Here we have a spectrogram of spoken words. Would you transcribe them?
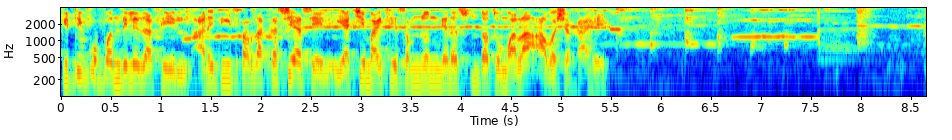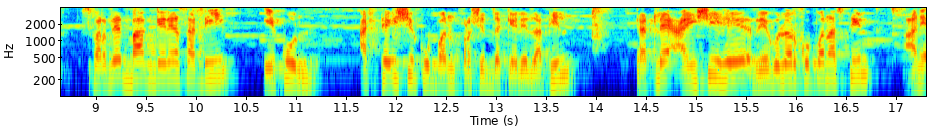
किती कुपन दिले जातील आणि ती स्पर्धा कशी असेल याची माहिती समजून घेणंसुद्धा तुम्हाला आवश्यक आहे. स्पर्धेत भाग घेण्यासाठी एकूण अठ्ठ्याऐंशी कुपन प्रसिद्ध केले जातील. त्यातले ऐंशी हे रेग्युलर कुपन असतील आणि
